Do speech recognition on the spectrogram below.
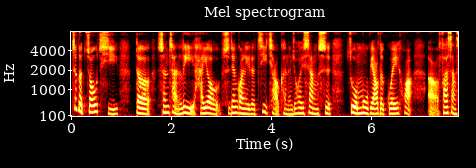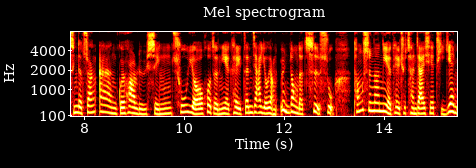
这个周期的生产力还有时间管理的技巧，可能就会像是做目标的规划，呃，发想新的专案，规划旅行、出游，或者你也可以增加有氧运动的次数。同时呢，你也可以去参加一些体验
